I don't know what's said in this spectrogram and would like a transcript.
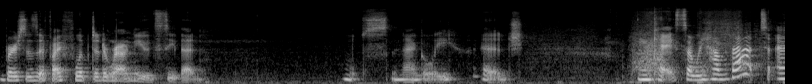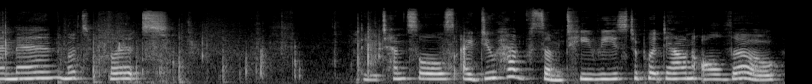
versus if I flipped it around you'd see that little snaggly edge. Okay, so we have that and then let's put the utensils. I do have some TVs to put down, although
